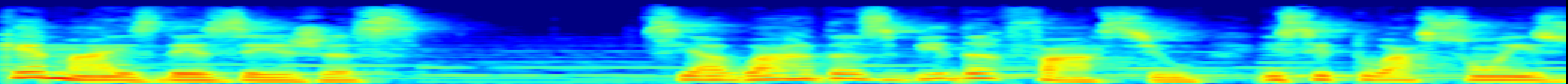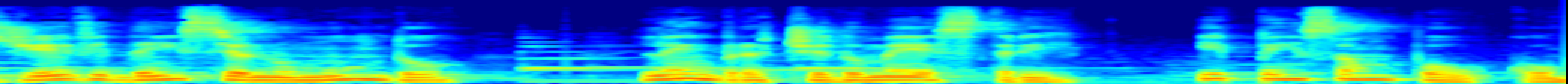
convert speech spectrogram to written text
Que mais desejas? Se aguardas vida fácil e situações de evidência no mundo, lembra-te do Mestre e pensa um pouco.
